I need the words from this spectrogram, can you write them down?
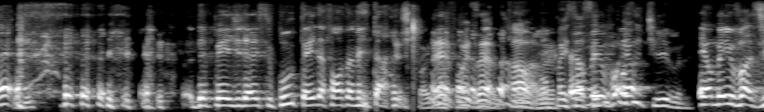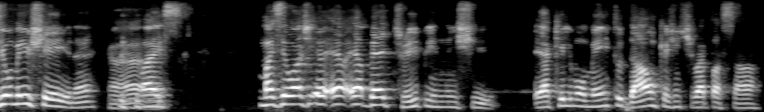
É. Depende, né? Se puta ainda falta metade. É, pois é. É, mas é meio, positivo, né? É o meio vazio ou meio cheio, né? Ah, mas, mas eu acho é, é, é a bad trip, Nishi. É aquele momento down que a gente vai passar.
